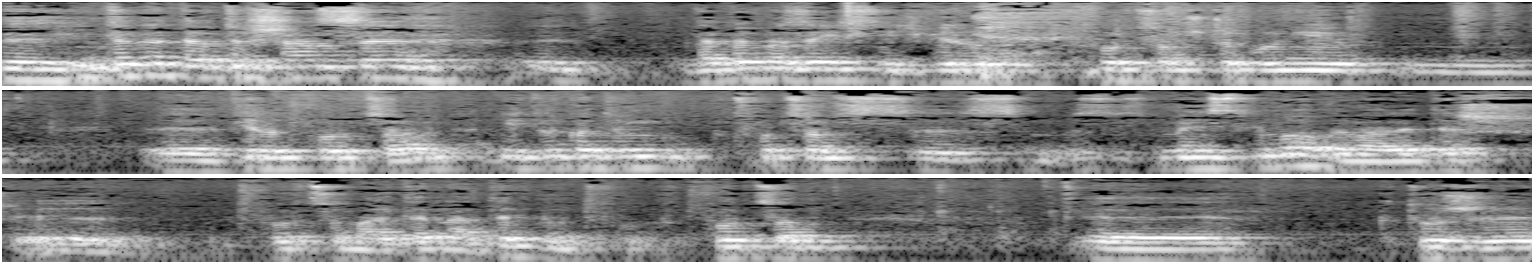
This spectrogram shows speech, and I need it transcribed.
Y, internet dał też szansę y, na pewno zaistnieć wielu twórcom, szczególnie mm, y, wielu twórcom, nie tylko tym twórcom z, z, z mainstreamowym, ale też twórcom alternatywnym, twórcom, którzy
